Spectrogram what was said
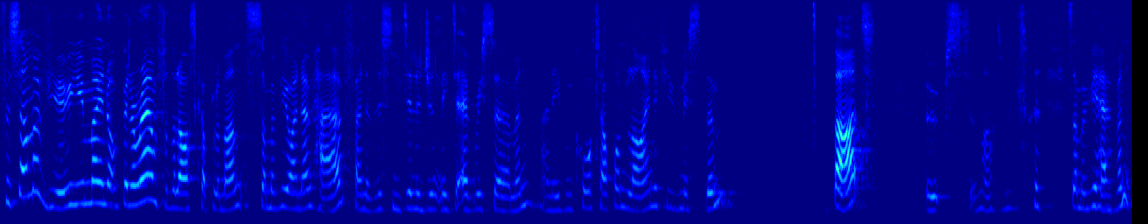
for some of you, you may not have been around for the last couple of months. Some of you I know have and have listened diligently to every sermon and even caught up online if you've missed them. But, oops, some of you haven't.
